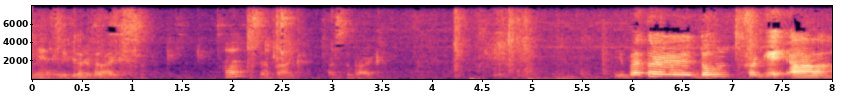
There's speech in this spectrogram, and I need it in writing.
Yeah, you got a bag. that. Huh? Is that bag? That's the bag. You better don't forget uh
